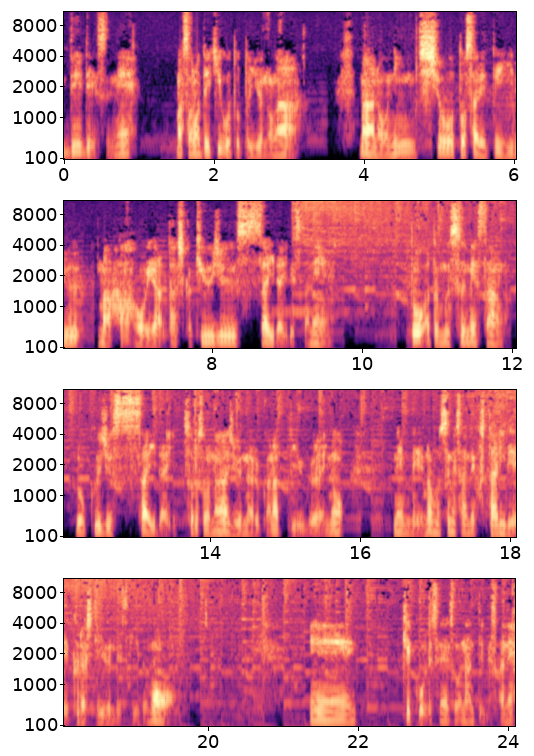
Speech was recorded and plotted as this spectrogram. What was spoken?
でですね、まあ、その出来事というのが、まあ、あの、認知症とされている、まあ、母親、確か90歳代ですかね。と、あと娘さん、60歳代、そろそろ70になるかなっていうぐらいの年齢の娘さんで2人で暮らしているんですけれども、えー、結構ですね、そう、なんていうんですかね。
